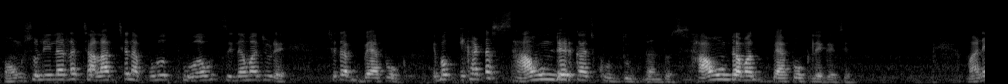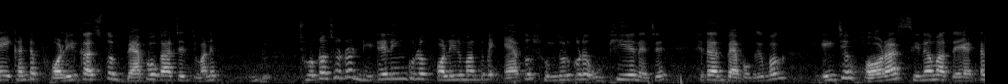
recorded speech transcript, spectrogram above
ধ্বংসলীলাটা চালাচ্ছে না পুরো থ্রু আউট সিনেমা জুড়ে, সেটা ব্যাপক। এবং এখানটা সাউন্ডের কাজ খুব দুর্দান্ত। সাউন্ড আমার ব্যাপক লেগেছে। মানে এখানটা ফলির কাজ তো ব্যাপক আছে মানে ছোট ছোট ডিটেলিংগুলো ফলির মাধ্যমে এত সুন্দর করে উঠিয়ে এনেছে, সেটা ব্যাপক। এবং এই যে হরার সিনেমাতে একটা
